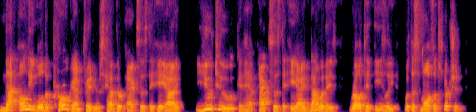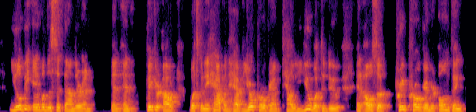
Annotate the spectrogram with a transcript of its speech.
Not only will the program traders have their access to AI, you too can have access to AI nowadays relatively easily with a small subscription. You'll be able to sit down there and and, and figure out what's going to happen, have your program tell you what to do, and also pre program your own thing.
